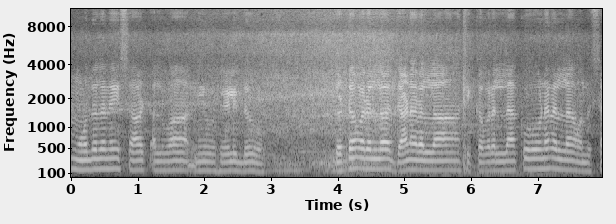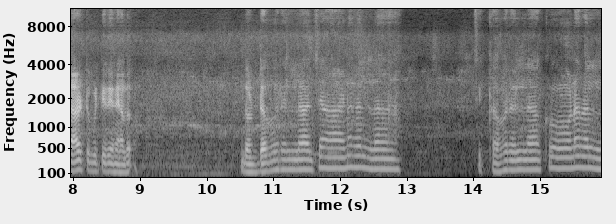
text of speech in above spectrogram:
ಮೊದಲನೇ ಶಾರ್ಟ್ ಅಲ್ವಾ ನೀವು ಹೇಳಿದ್ದು? ದೊಡ್ಡವರೆಲ್ಲ, ಜಾಣರಲ್ಲ, ಚಿಕ್ಕವರೆಲ್ಲ, ಕೋಣರಲ್ಲ ಒಂದು ಶಾರ್ಟ್ ಬಿಟ್ಟಿದ್ದೀನಿ ಅದು. ದೊಡ್ಡವರೆಲ್ಲ, ಜಾಣರಲ್ಲ, ಚಿಕ್ಕವರೆಲ್ಲ, ಕೋಣರಲ್ಲ,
